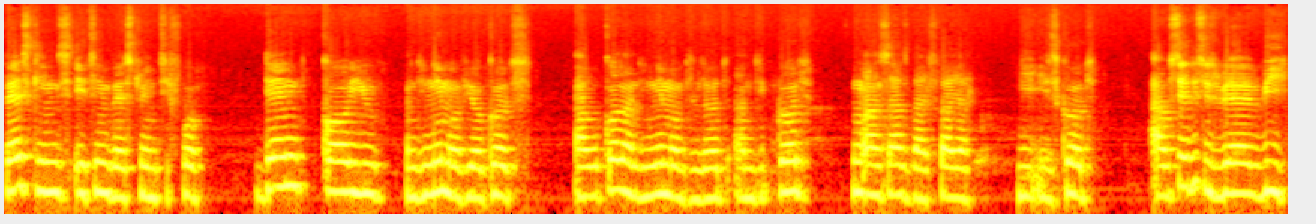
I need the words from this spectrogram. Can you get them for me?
1 Kings 18 verse 24, Then call you on the name of your gods. I will call on the name of the Lord, and the God who answers by fire, he is God. I will say this is where we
